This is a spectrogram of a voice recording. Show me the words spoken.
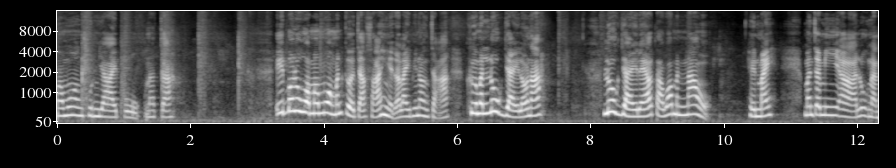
มะม่วงคุณยายปลูกนะจ๊ะอีทบ่รู้ว่ามะม่วงมันเกิดจากสาเหตุอะไรพี่น้องจ๋าคือมันลูกใหญ่แล้วนะ ลูกใหญ่แล้วแต่ว่ามันเน่า เห็นไหม มันจะมีอ่าลูกนั้น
